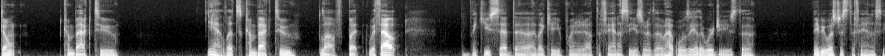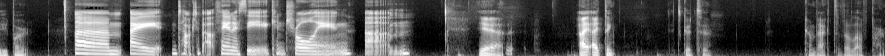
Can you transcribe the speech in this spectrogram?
don't come back to yeah, let's come back to love, but without like you said, the I like how you pointed out the fantasies or the what was the other word you used? The maybe it was just the fantasy part. Um, I talked about fantasy controlling. Um, yeah, I I think it's good to come back to the love part,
